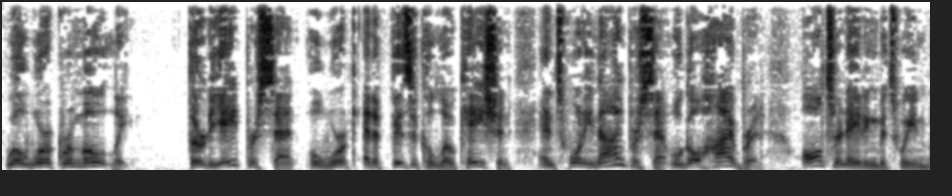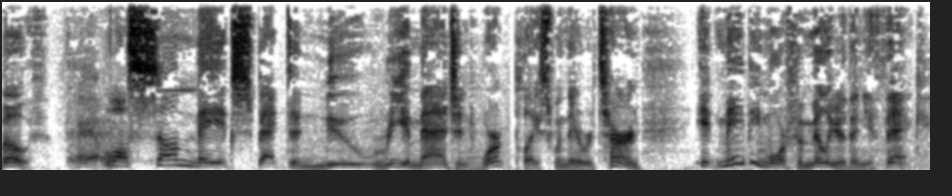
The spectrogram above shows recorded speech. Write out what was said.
will work remotely. 38% will work at a physical location and 29% will go hybrid, alternating between both. While some may expect a new, reimagined workplace when they return, it may be more familiar than you think.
